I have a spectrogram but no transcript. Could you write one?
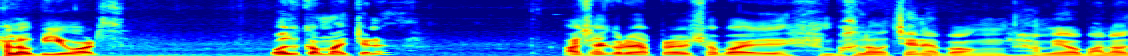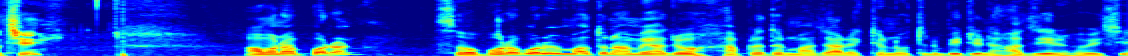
Hello viewers welcome my channel আশা করি আপনারা সবাই ভালো আছেন এবং আমিও ভালো আছি। আমার নাম পরাণ। সো বরাবরের মতন আমি আজও আপনাদের মাঝে আরেকটি নতুন ভিডিও হাজির হয়েছি।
